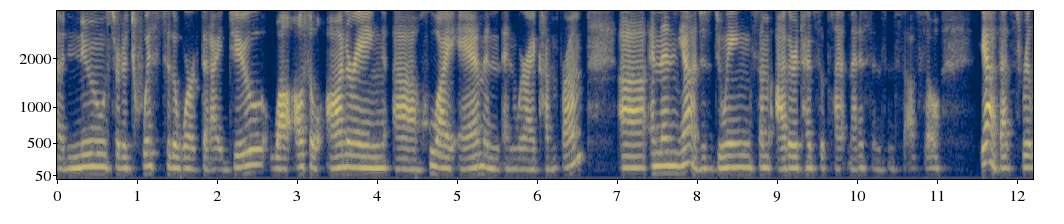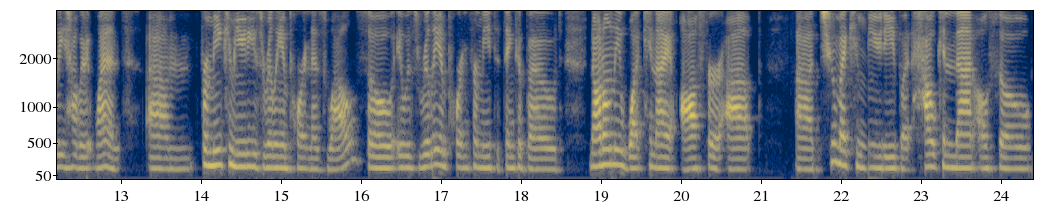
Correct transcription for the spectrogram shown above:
a new sort of twist to the work that I do while also honoring uh, who I am and, and where I come from. Uh, and then, yeah, just doing some other types of plant medicines and stuff. So yeah, that's really how it went. Um, for me, community is really important as well. So it was really important for me to think about not only what can I offer up uh, to my community, but how can that also,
